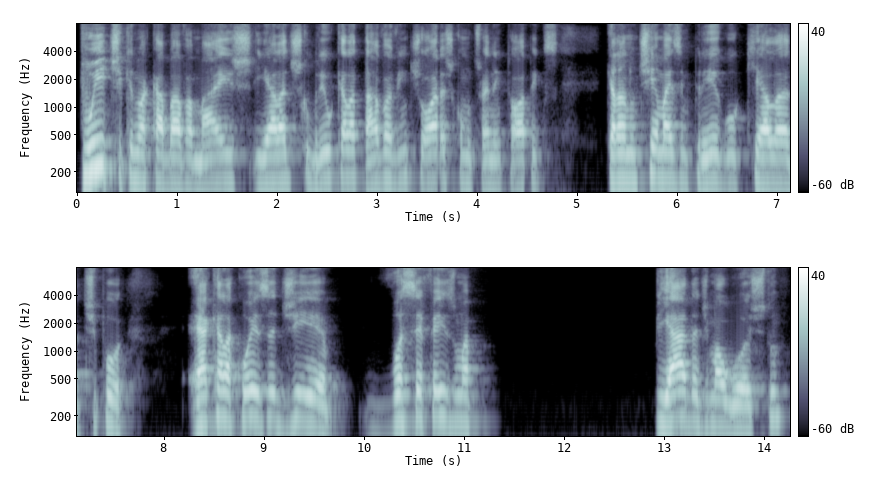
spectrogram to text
tweet que não acabava mais, e ela descobriu que ela estava 20 horas como trending topics, que ela não tinha mais emprego, que ela, tipo, é aquela coisa de você fez uma piada de mau gosto,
